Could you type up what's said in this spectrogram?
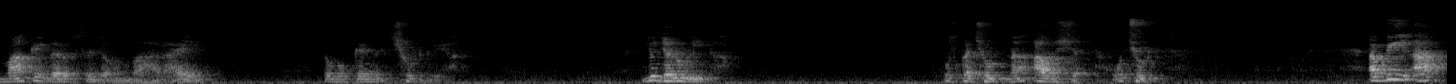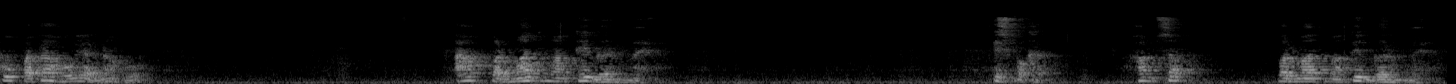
माँ के गर्भ से जब हम बाहर आए तो वो केंद्र छूट गया, जो ज़रूरी था। उसका छूटना आवश्यक था, वो छूट गया। अभी आपको पता हो या ना हो, आप परमात्मा के गर्भ में हैं। इस वक्त हम सब परमात्मा के गर्भ में हैं।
